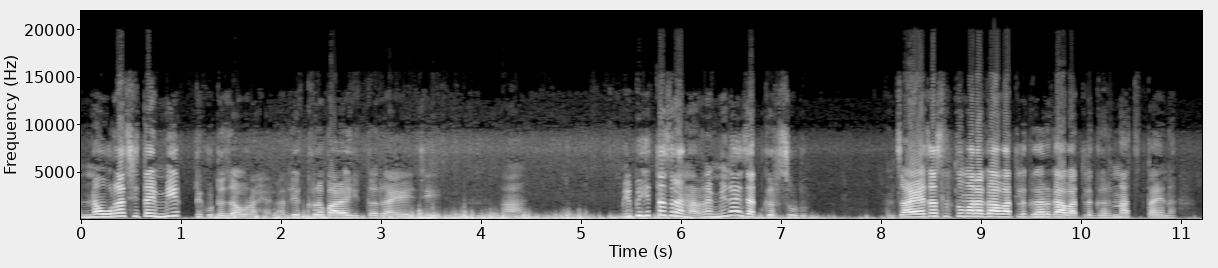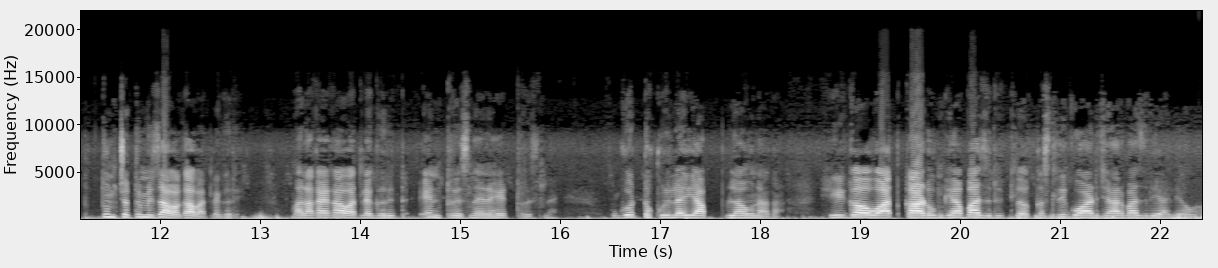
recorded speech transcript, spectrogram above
पण नवराच इथं मी एकटी कुठं जाऊ राहायला? लेकरं बाळ इथं राहायची. हा? मी बी इथंच राहणार ना? मी नाही जात घर सोडून. जायचं असलं तुम्हाला गावातलं घर गावातलं घर नाचताय ना. तुमच्या तुम्ही जावा गावातल्या घरी. मला काय गावातल्या घरी इंटरेस्ट नाही ना हेट्रेस नाही. उगत टोकरीला याप लावू नका. ही गावात काढून घ्या बाजरीतलं. कसली गोड झार बाजरी आली हवा.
